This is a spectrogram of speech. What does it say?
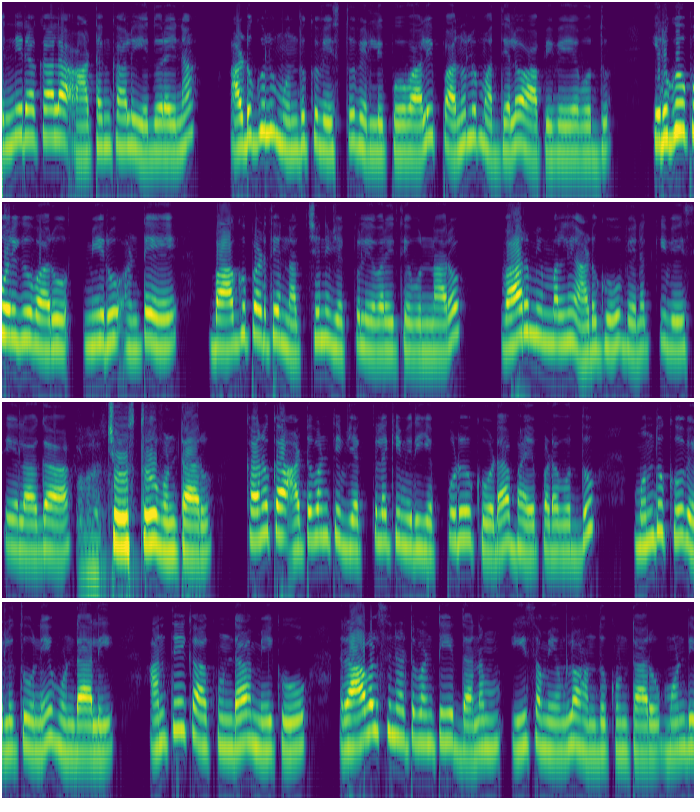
ఎన్ని రకాల ఆటంకాలు ఎదురైనా అడుగులు ముందుకు వేస్తూ వెళ్ళిపోవాలి. పనులు మధ్యలో ఆపివేయవద్దు. ఇరుగు పొరుగు వారు మీరు అంటే బాగుపడితే నచ్చని వ్యక్తులు ఎవరైతే ఉన్నారో వారు మిమ్మల్ని అడుగు వెనక్కి వేసేలాగా చూస్తూ ఉంటారు. కనుక అటువంటి వ్యక్తులకి మీరు ఎప్పుడూ కూడా భయపడవద్దు. ముందుకు వెళుతూనే ఉండాలి. అంతేకాకుండా మీకు రావాల్సినటువంటి ధనం ఈ సమయంలో అందుకుంటారు. మొండి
